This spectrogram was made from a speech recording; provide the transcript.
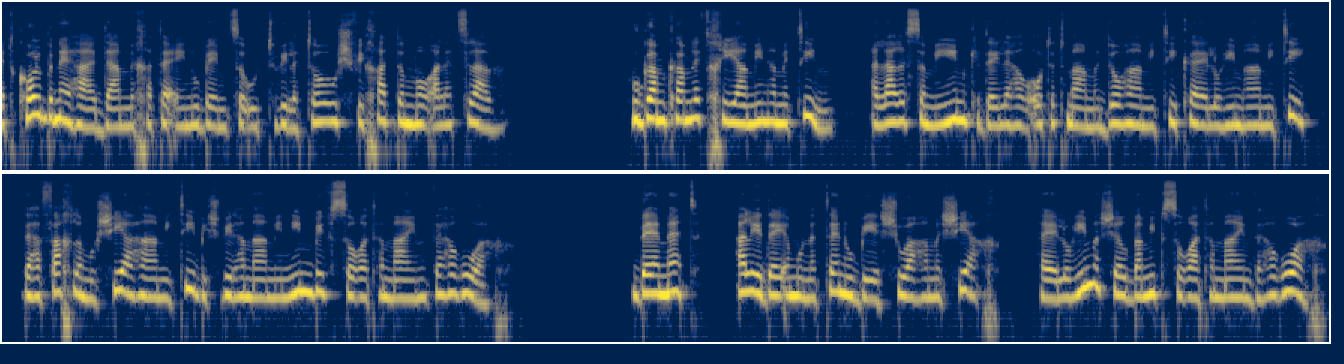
את כל בני האדם מחטאינו באמצעות טבילתו ושפיכת דמו על הצלב. הוא גם קם לתחייה מן המתים, עלה רסמיים כדי להראות את מעמדו האמיתי כאלוהים האמיתי, והפך למושיע האמיתי בשביל המאמינים בבשורת המים והרוח. באמת, על ידי אמונתנו בישוע המשיח, האלוהים אשר בא מבשורת המים והרוח,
